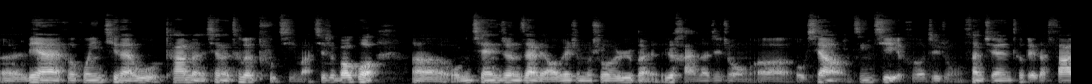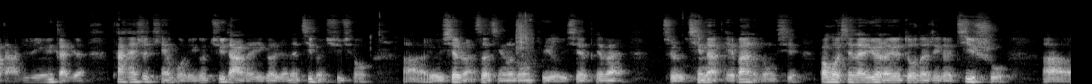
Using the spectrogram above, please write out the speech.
呃，恋爱和婚姻替代物，他们现在特别普及嘛。其实包括呃，我们前一阵子在聊，为什么说日本、日韩的这种呃偶像经济和这种饭圈特别的发达，就是因为感觉它还是填补了一个巨大的一个人的基本需求啊，有一些软色情的东西，有一些陪伴，就是情感陪伴的东西，包括现在越来越多的这个技术啊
